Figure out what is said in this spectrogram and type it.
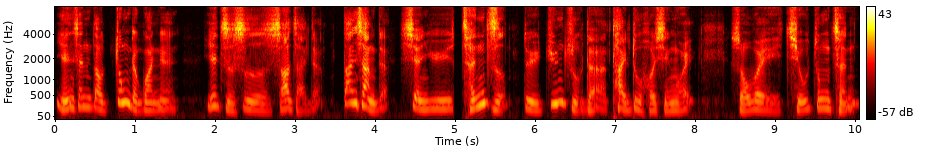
延伸到忠的观念，也只是狭窄的、单向的，限于臣子对君主的态度和行为。所谓求忠臣，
